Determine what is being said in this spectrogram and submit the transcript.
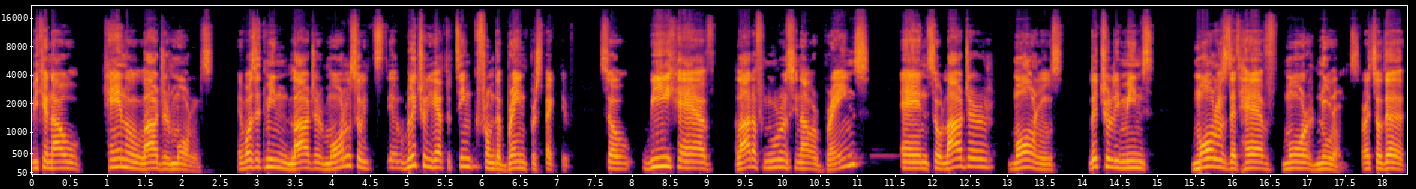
we can now handle larger models. And what does it mean, larger models? So it's literally you have to think from the brain perspective. So we have a lot of neurons in our brains. And so larger models literally means models that have more neurons, right? So the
